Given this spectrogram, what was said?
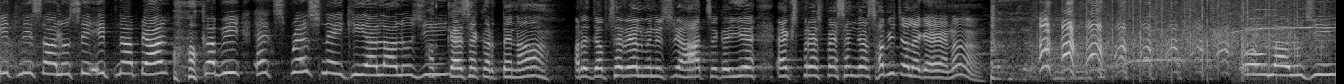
इतने सालों से इतना प्यार कभी एक्सप्रेस नहीं किया लालू जी। कैसे करते ना? अरे जब से रेल मिनिस्ट्री हाथ से गई है एक्सप्रेस पैसेंजर सभी चले गए हैं ना? ओ लालू जी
